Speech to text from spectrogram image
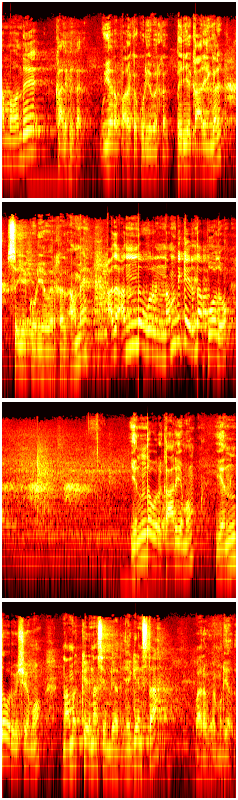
நம்ம வந்து கழுகுகள் உயர பறக்கக்கூடியவர்கள் பெரிய காரியங்கள் செய்யக்கூடியவர்கள். ஆமே அது அந்த ஒரு நம்பிக்கை இருந்தால் போதும். எந்த ஒரு காரியமும் எந்த ஒரு விஷயமும் நமக்கு என்ன செய்ய முடியாது? எகேன்ஸ்டாக வரவே முடியாது.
